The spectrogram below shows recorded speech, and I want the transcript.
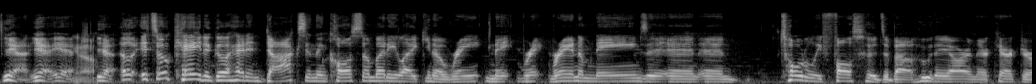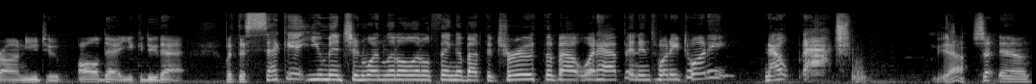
Yeah, yeah, yeah, You know? yeah. Oh, it's okay to go ahead and dox and then call somebody like you know ra- na- ra- random names and and totally falsehoods about who they are and their character on YouTube all day. You could do that. But the second you mention one little little thing about the truth about what happened in 2020, nope, ah, sh- yeah shut down.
